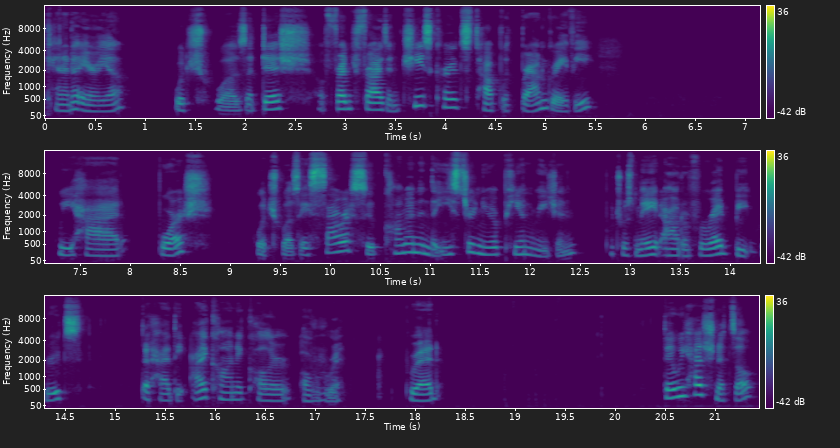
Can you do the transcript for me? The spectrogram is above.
Canada area which was a dish of french fries and cheese curds topped with brown gravy. We had borscht, which was a sour soup common in the Eastern European region, which was made out of red beetroots that had the iconic color of red. Then we had schnitzel,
